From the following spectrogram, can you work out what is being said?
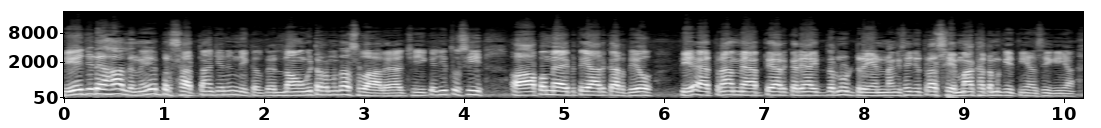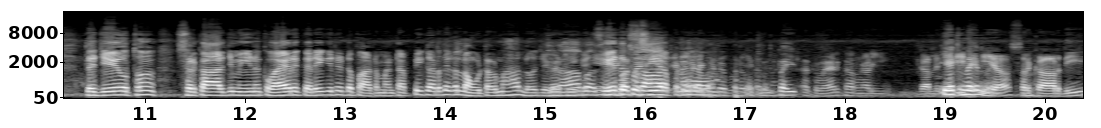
ਇਹ ਜਿਹੜੇ ਹੱਲ ਨੇ ਇਹ ਬਰਸਾਤਾਂ 'ਚ ਨਹੀਂ ਨਿਕਲਦੇ। ਲੌਂਗ ਟਰਮ ਦਾ ਸਵਾਲ ਆ ਠੀਕ ਹੈ ਜੀ। ਤੁਸੀਂ ਆਪ ਮੈਪ ਤਿਆਰ ਕਰਦੇ ਹੋ ਵੀ ਇਸ ਤਰ੍ਹਾਂ ਮੈਪ ਤਿਆਰ ਕਰਿਆ ਇੱਧਰ ਨੂੰ ਡਰੇਨ ਲੰਘ ਸੀ ਜਿਸ ਤਰ੍ਹਾਂ ਸੇਮਾ ਖਤਮ ਕੀਤੀਆਂ ਸੀਗੀਆਂ। ਤੇ ਜੇ ਉੱਥੋਂ ਸਰਕਾਰ ਜ਼ਮੀਨ ਅਕਵਾਇਰ ਕਰੇਗੀ ਤੇ ਡਿਪਾਰਟਮੈਂਟ ਆਪੇ ਕੱਢ ਦੇਗਾ। ਲੌਂਗ ਟਰਮ ਹੱਲ ਹੋ ਜਾਏਗਾ ਠੀਕ ਹੈ। ਇਹ ਤਾਂ ਤੁਸੀਂ ਆਪਣੇ ਅਕਵਾਇਰ ਕਰਨ ਵਾਲੀ ਗੱਲ ਜਿਹੜੀ ਹੈਗੀ ਆ ਸਰਕਾਰ ਦੀ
